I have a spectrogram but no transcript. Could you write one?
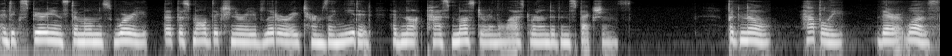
and experienced a moment's worry that the small dictionary of literary terms I needed had not passed muster in the last round of inspections. But no, happily, there it was,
